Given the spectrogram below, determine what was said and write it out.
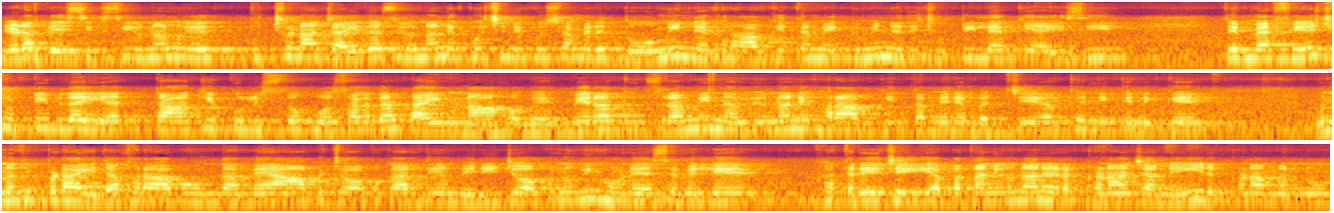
ਜਿਹੜਾ ਬੇਸਿਕ ਸੀ, ਉਹਨਾਂ ਨੂੰ ਇਹ ਪੁੱਛਣਾ ਚਾਹੀਦਾ ਸੀ। ਉਹਨਾਂ ਨੇ ਕੁਝ ਨਹੀਂ ਪੁੱਛਿਆ, ਮੇਰੇ 2 ਮਹੀਨੇ ਖਰਾਬ ਕੀਤੇ, ਮੈਂ 1 ਮਹੀਨੇ ਦੀ ਛੁੱਟੀ ਲੈ ਕੇ ਆਈ ਸੀ ਤੇ ਮੈਂ ਫੇਰ ਛੁੱਟੀ ਵਧਾਈ ਆ ਤਾਂ ਕਿ ਪੁਲਿਸ ਤੋਂ ਹੋ ਸਕਦਾ ਟਾਈਮ ਨਾ ਹੋਵੇ। ਮੇਰਾ ਦੂਸਰਾ ਮਹੀਨਾ ਵੀ ਉਹਨਾਂ ਨੇ ਖਰਾਬ ਕੀਤਾ, ਮੇਰੇ ਬੱਚੇ ਆ ਉੱਥੇ ਨਿੱਕੇ ਨਿੱਕੇ। ਉਹਨਾਂ ਦੀ ਪੜ੍ਹਾਈ ਦਾ ਖਰਾਬ ਹੁੰਦਾ ਮੈਂ ਆਪ ਜੌਬ ਕਰਦੀ ਆ, ਮੇਰੀ ਜੌਬ ਨੂੰ ਵੀ ਹੁਣ ਇਸ ਵੇਲੇ ਖਤਰੇ 'ਚ ਹੀ ਆ, ਪਤਾ ਨਹੀਂ ਉਹਨਾਂ ਨੇ ਰੱਖਣਾ ਜਾਂ ਨਹੀਂ ਰੱਖਣਾ ਮੈਨੂੰ।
